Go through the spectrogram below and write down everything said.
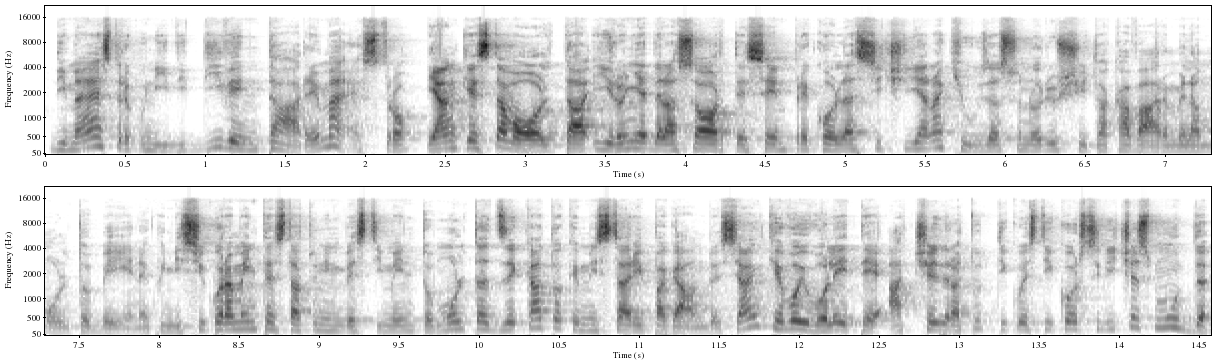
di maestro e quindi di diventare maestro e anche stavolta, ironia della sorte, sempre con la siciliana chiusa, sono riuscito a cavarmela molto bene. Quindi sicuramente è stato un investimento molto azzeccato che mi sta ripagando. E se anche voi volete accedere a tutti questi corsi di Chessmood,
